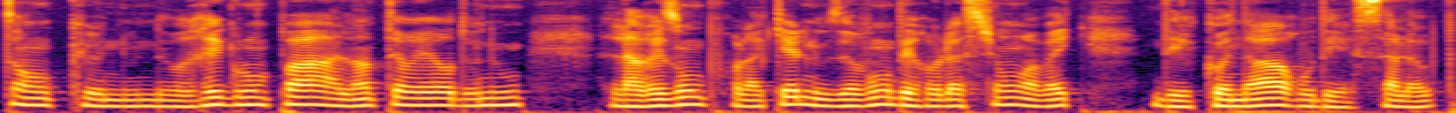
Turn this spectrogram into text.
tant que nous ne réglons pas à l'intérieur de nous la raison pour laquelle nous avons des relations avec des connards ou des salopes,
